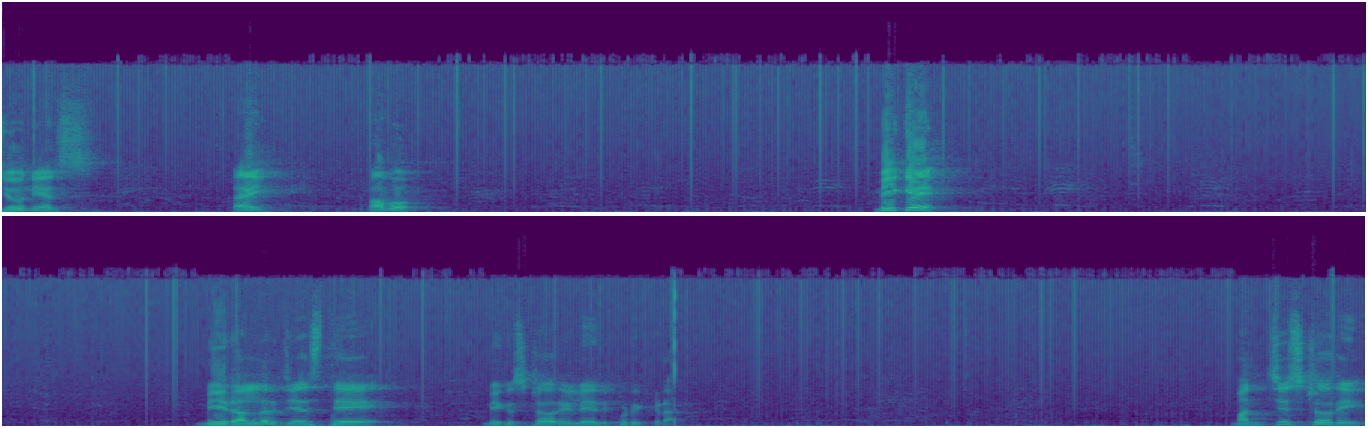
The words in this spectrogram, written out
జూనియర్స్. రై బాబు. మీకే. మీరు అల్లరి చేస్తే మీకు స్టోరీ లేదు ఇప్పుడు ఇక్కడ. మంచి స్టోరీ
